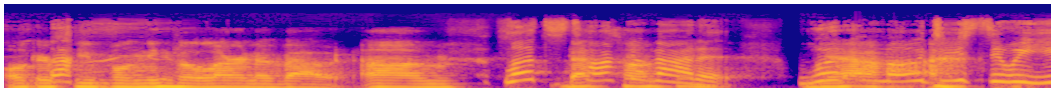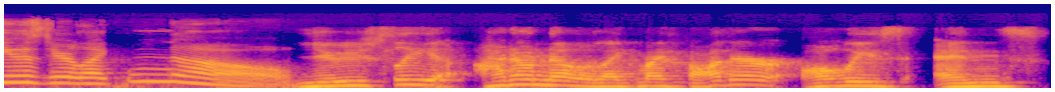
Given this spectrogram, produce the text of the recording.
older people need to learn about. Um, Let's talk about it. What Yeah. emojis do we use? You're like, no. usually, I don't know. Like my father always ends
